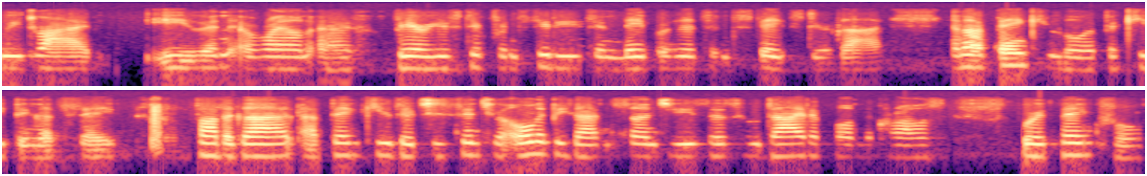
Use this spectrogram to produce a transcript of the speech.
we drive even around our various different cities and neighborhoods and states, dear God. And I thank you, Lord, for keeping us safe. Father God, I thank you that you sent your only begotten Son, Jesus, who died upon the cross. We're thankful,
